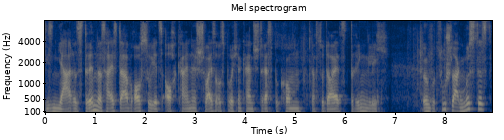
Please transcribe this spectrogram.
diesen Jahres drin. Das heißt, da brauchst du jetzt auch keine Schweißausbrüche und keinen Stress bekommen, dass du da jetzt dringlich irgendwo zuschlagen müsstest.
